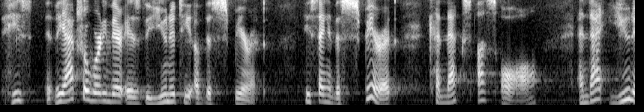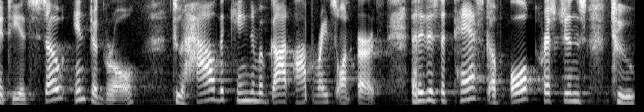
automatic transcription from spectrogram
He's, the actual wording there is the unity of the Spirit. He's saying the Spirit connects us all, and that unity is so integral to how the kingdom of God operates on earth, that it is the task of all Christians to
